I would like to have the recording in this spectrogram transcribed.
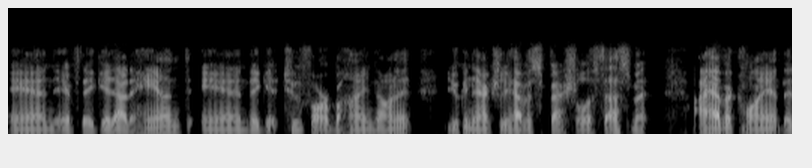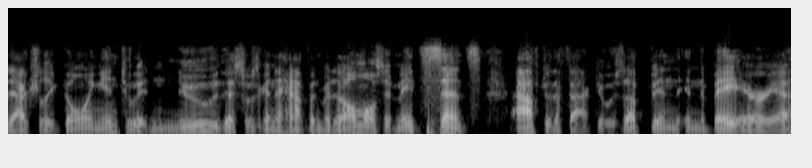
And if they get out of hand and they get too far behind on it, you can actually have a special assessment. I have a client that actually going into it knew this was going to happen, but it almost it made sense after the fact. It was up in in the Bay Area,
